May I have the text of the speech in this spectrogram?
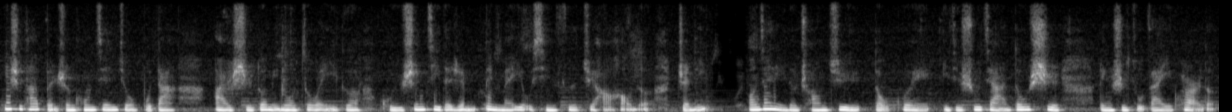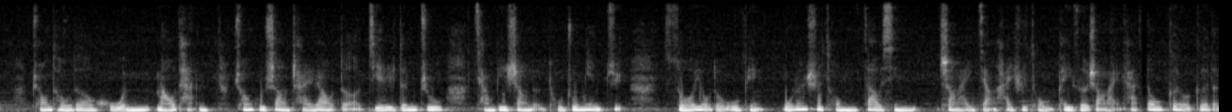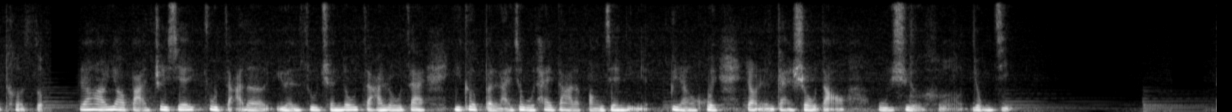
一是它本身空间就不大，二是多米诺作为一个苦于生计的人，并没有心思去好好的整理房间里的床具、斗柜以及书架都是。临时组在一块儿的，床头的虎纹毛毯，窗户上缠绕的节日灯珠，墙壁上的涂朱面具，所有的物品，无论是从造型上来讲，还是从配色上来看，都各有各的特色。然而，要把这些复杂的元素全都杂糅在一个本来就不太大的房间里面，必然会让人感受到无序和拥挤。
